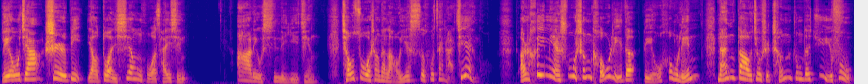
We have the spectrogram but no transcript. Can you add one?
柳家势必要断香火才行。”阿六心里一惊，瞧座上的老爷似乎在哪见过。而黑面书生口里的柳厚林，难道就是城中的巨富，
